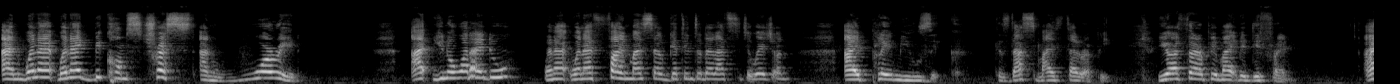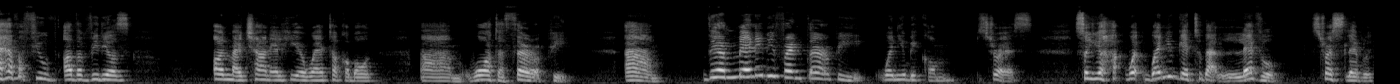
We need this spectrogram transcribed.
And when I when I become stressed and worried, I you know what I do? When I when I find myself getting to that situation, I play music because that's my therapy. Your therapy might be different. I have a few other videos on my channel here where I talk about um, water therapy. Um, there are many different therapy when you become stressed. So you when you get to that level, stress level,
